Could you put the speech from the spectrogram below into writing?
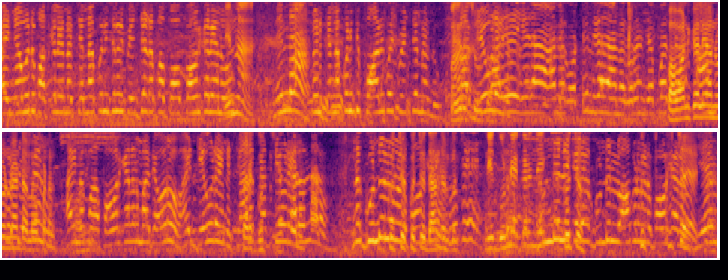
ఆయన లేకపోతే బతకలేను. నా చిన్నప్పటి నుంచి నన్ను పెంచాడప్ప పవ- పవన్ కళ్యాణ్. నిన్న? నన్ను? చిన్నప్పటి నుంచి పాలు పోసి పెంచాను నన్ను. దేవుడు ఆమె కొట్టింది కదా ఆమె గురించి చెప్పొద్దు. పవన్ కళ్యాణ్ ఉండంట చెప్పాను. లోపల. ఆయన మా పవన్ కళ్యాణ్ మాది ఎవరు? ఆయన దేవుడు ఆయన. చాలా సరే, పెద్ద దేవుడు ఉన్నాడు నా గుండెల్లో కూర్చో కూర్చో దాంతో. కూర్చో. నీ గుండె ఎక్కడ ఇక్కడ గుండెల్లో లోపల కళ్యాణ్. ఏం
